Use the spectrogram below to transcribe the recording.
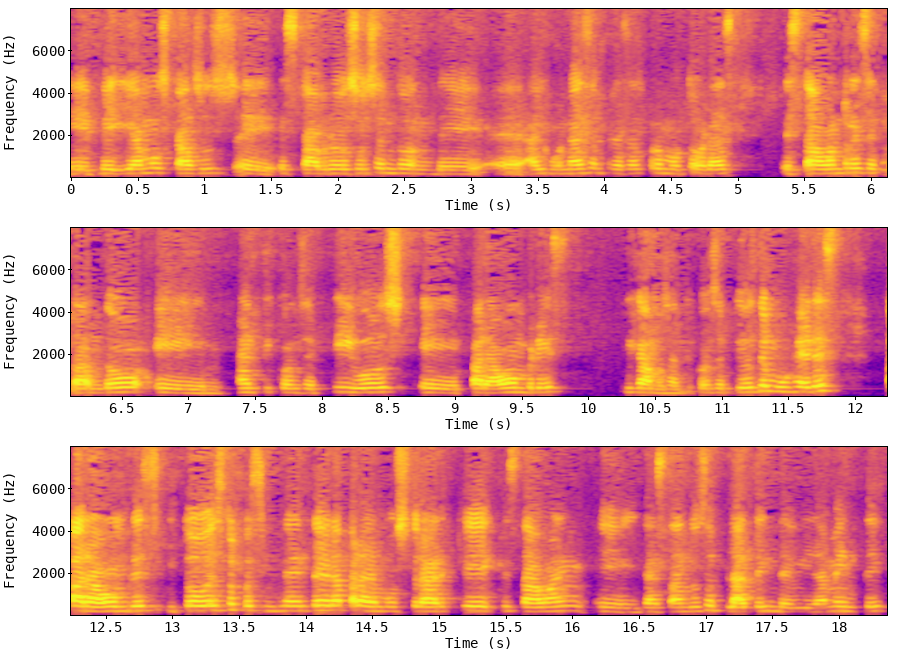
Eh, veíamos casos eh, escabrosos en donde eh, algunas empresas promotoras estaban recetando anticonceptivos para hombres, digamos, anticonceptivos de mujeres para hombres y todo esto pues simplemente era para demostrar que, que estaban eh, gastándose plata indebidamente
